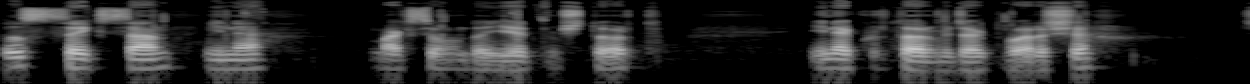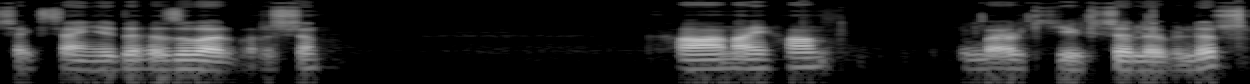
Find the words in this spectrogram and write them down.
Hız 80 yine maksimumda 74. Yine kurtarmayacak Barış'ı. 87 hızı var Barış'ın. Kaan Ayhan belki yükselebilir.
